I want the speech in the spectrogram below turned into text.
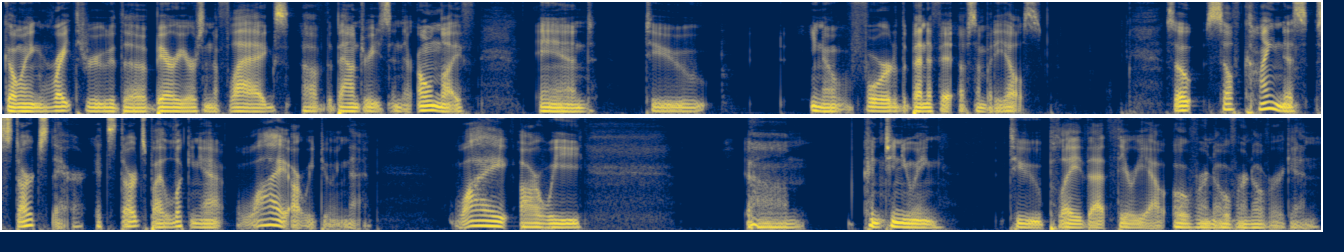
going right through the barriers and the flags of the boundaries in their own life and to, you know, for the benefit of somebody else. So self kindness starts there. It starts by looking at why are we doing that? Why are we um, continuing to play that theory out over and over and over again?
